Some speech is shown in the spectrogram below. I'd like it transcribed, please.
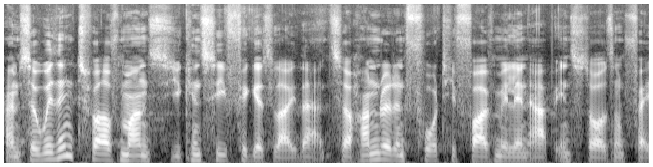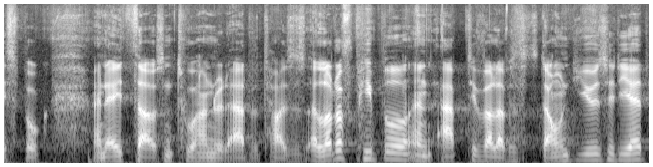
Um, so within 12 months, you can see figures like that. So 145 million app installs on Facebook and 8,200 advertisers. A lot of people and app developers don't use it yet,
